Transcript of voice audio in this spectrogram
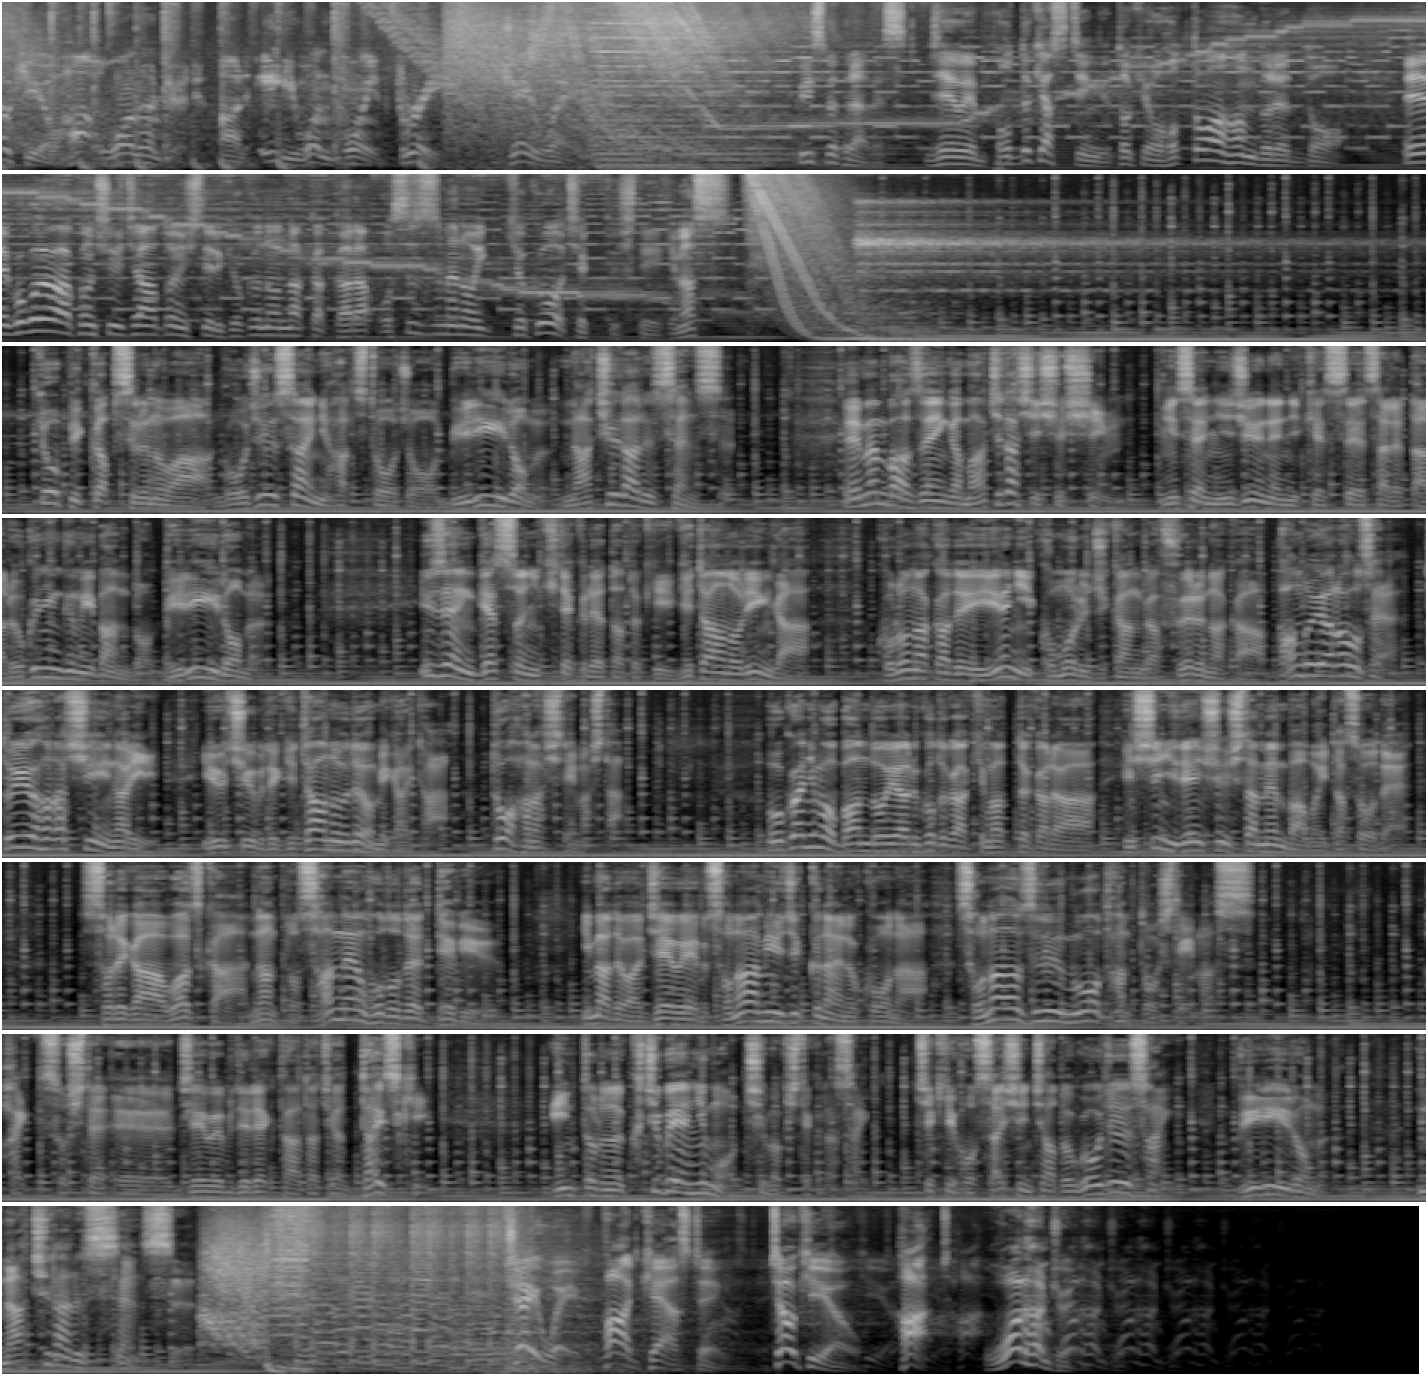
TOKYO HOT 100 on 81.3 J-WAVE クリス・ペプラーです。J-WAVE ポッドキャスティング TOKYO HOT 100、えーここでは今週チャートインしている曲の中からおすすめの一曲をチェックしていきます。今日ピックアップするのは53位に初登場 Billyrrom Natural Sense。えーメンバー全員が町田市出身。2020年に結成された6人組バンド Billyrrom。以前ゲストに来てくれた時ギターのリンがコロナ禍で家にこもる時間が増える中バンドやろうぜという話になり YouTube でギターの腕を磨いたと話していました。他にもバンドをやることが決まってから必死に練習したメンバーもいたそうでそれがわずかなんと3年ほどでデビュー。今では J-WAVE ソナーミュージック内のコーナーソナーズルームを担当しています。はいそして、えー J-WAVE ディレクターたちが大好き。イントロの口笛にも注目してください。チェキホ最新チャート53位 Billyrrom Natural Sense J-WAVE PODCASTING TOKYO HOT 100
